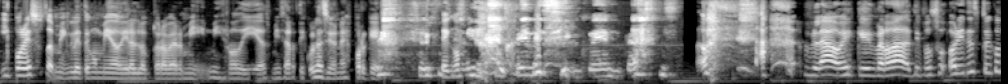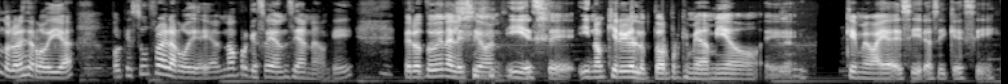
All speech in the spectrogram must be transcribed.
Y por eso también le tengo miedo de ir al doctor a ver mis rodillas, mis articulaciones, porque tengo miedo. Tienes 50. Flau, es que en verdad, tipo, ahorita estoy con dolores de rodilla porque sufro de la rodilla, no porque soy anciana, ¿ok? Pero tuve una lesión y este y no quiero ir al doctor porque me da miedo. Eh, que me vaya a decir, así que sí.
